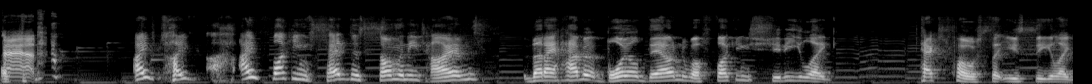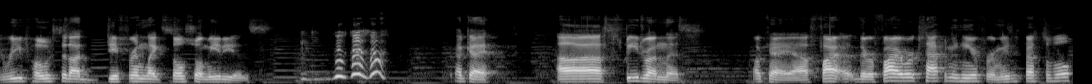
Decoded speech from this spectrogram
Bad. I've I I fucking said this so many times that I have it boiled down to a fucking shitty like text post that you see like reposted on different like social medias. Okay. Uh speedrun this. Okay, uh fi- there were fireworks happening here for a music festival.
